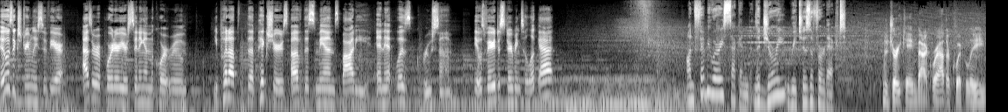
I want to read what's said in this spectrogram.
It was extremely severe. As a reporter, you're sitting in the courtroom. You put up the pictures of this man's body, and it was gruesome. It was very disturbing to look at. On February 2nd, the jury reaches a verdict. The jury came back rather quickly,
